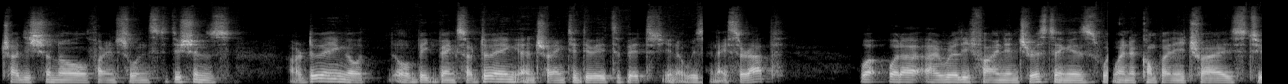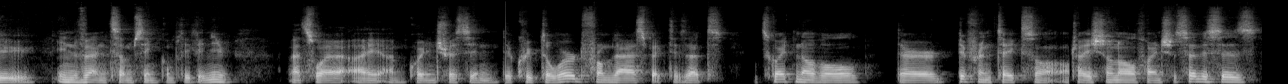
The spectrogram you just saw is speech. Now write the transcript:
traditional financial institutions are doing or, or big banks are doing and trying to do it a bit, you know, with a nicer app. What, what I, I really find interesting is when a company tries to invent something completely new. That's why I am quite interested in the crypto world from that aspect is that it's quite novel. There are different takes on traditional financial services.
